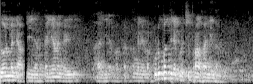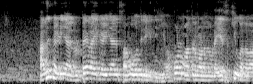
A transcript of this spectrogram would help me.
ഗവൺമെന്റ് ആവട്ടെ കല്യാണം കഴിഞ്ഞ് ഭാര്യ മക്കൾ അങ്ങനെയുള്ള കുടുംബത്തിനെ കുറിച്ച് പ്രാധാന്യം നൽകും. അത് കഴിഞ്ഞാൽ റിട്ടയർ ആയി കഴിഞ്ഞാൽ സമൂഹത്തിലേക്ക് തിരിയും. അപ്പോൾ മാത്രമാണ് നമ്മുടെ എസ് ക്യു അഥവാ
